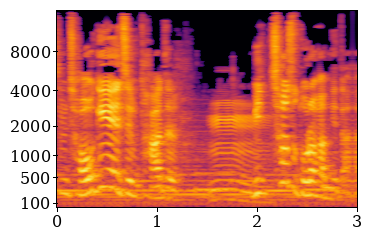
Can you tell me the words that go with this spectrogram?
지금 저기에 지금 다들 음. 미쳐서 돌아갑니다.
